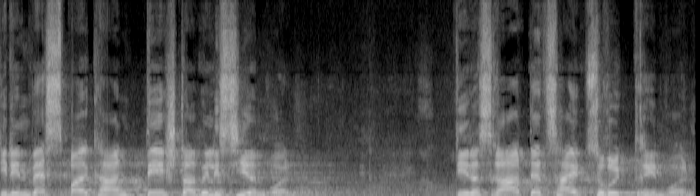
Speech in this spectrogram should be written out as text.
die den Westbalkan destabilisieren wollen, die das Rad der Zeit zurückdrehen wollen.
